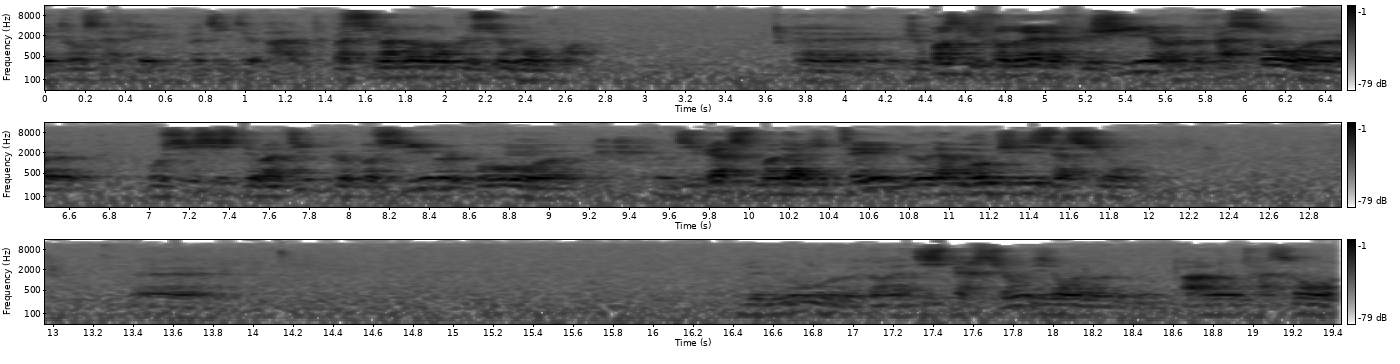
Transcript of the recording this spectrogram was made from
mettons, ça fait une petite halte. Voici maintenant donc le second point. je pense qu'il faudrait réfléchir de façon aussi systématique que possible aux, euh, diverses modalités de la mobilisation euh, de nous euh, dans la dispersion, disons, parlons de façon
